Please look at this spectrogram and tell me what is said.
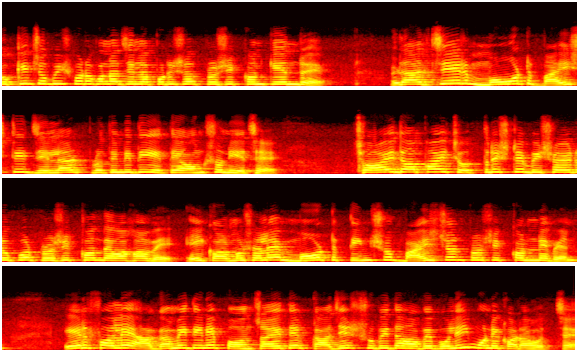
দক্ষিণ চব্বিশ পরগনা জেলা পরিষদ প্রশিক্ষণ কেন্দ্রে। রাজ্যের মোট বাইশটি জেলার প্রতিনিধি এতে অংশ নিয়েছে। ছয় দফায় ছত্রিশটি বিষয়ের উপর প্রশিক্ষণ দেওয়া হবে। এই কর্মশালায় মোট তিনশো বাইশ জন প্রশিক্ষণ নেবেন। এর ফলে আগামী দিনে পঞ্চায়েতের কাজের সুবিধা হবে বলেই মনে করা হচ্ছে।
